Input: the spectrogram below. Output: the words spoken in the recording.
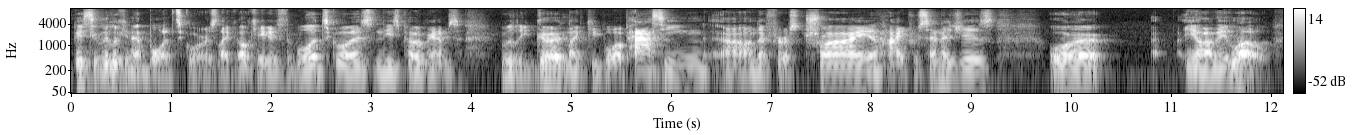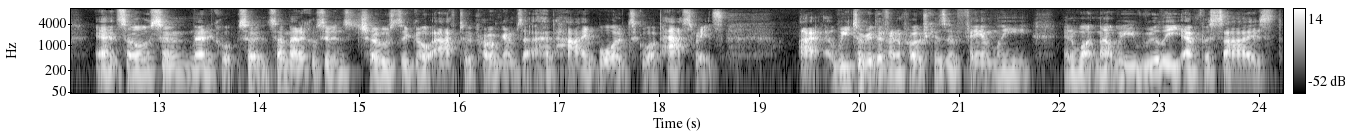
basically looking at board scores like okay, is the board scores in these programs really good? Like people are passing uh, on their first try and high percentages, or you know are they low? And so certain medical certain some medical students chose to go after programs that had high board score pass rates. I, we took a different approach because of family and whatnot. We really emphasized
